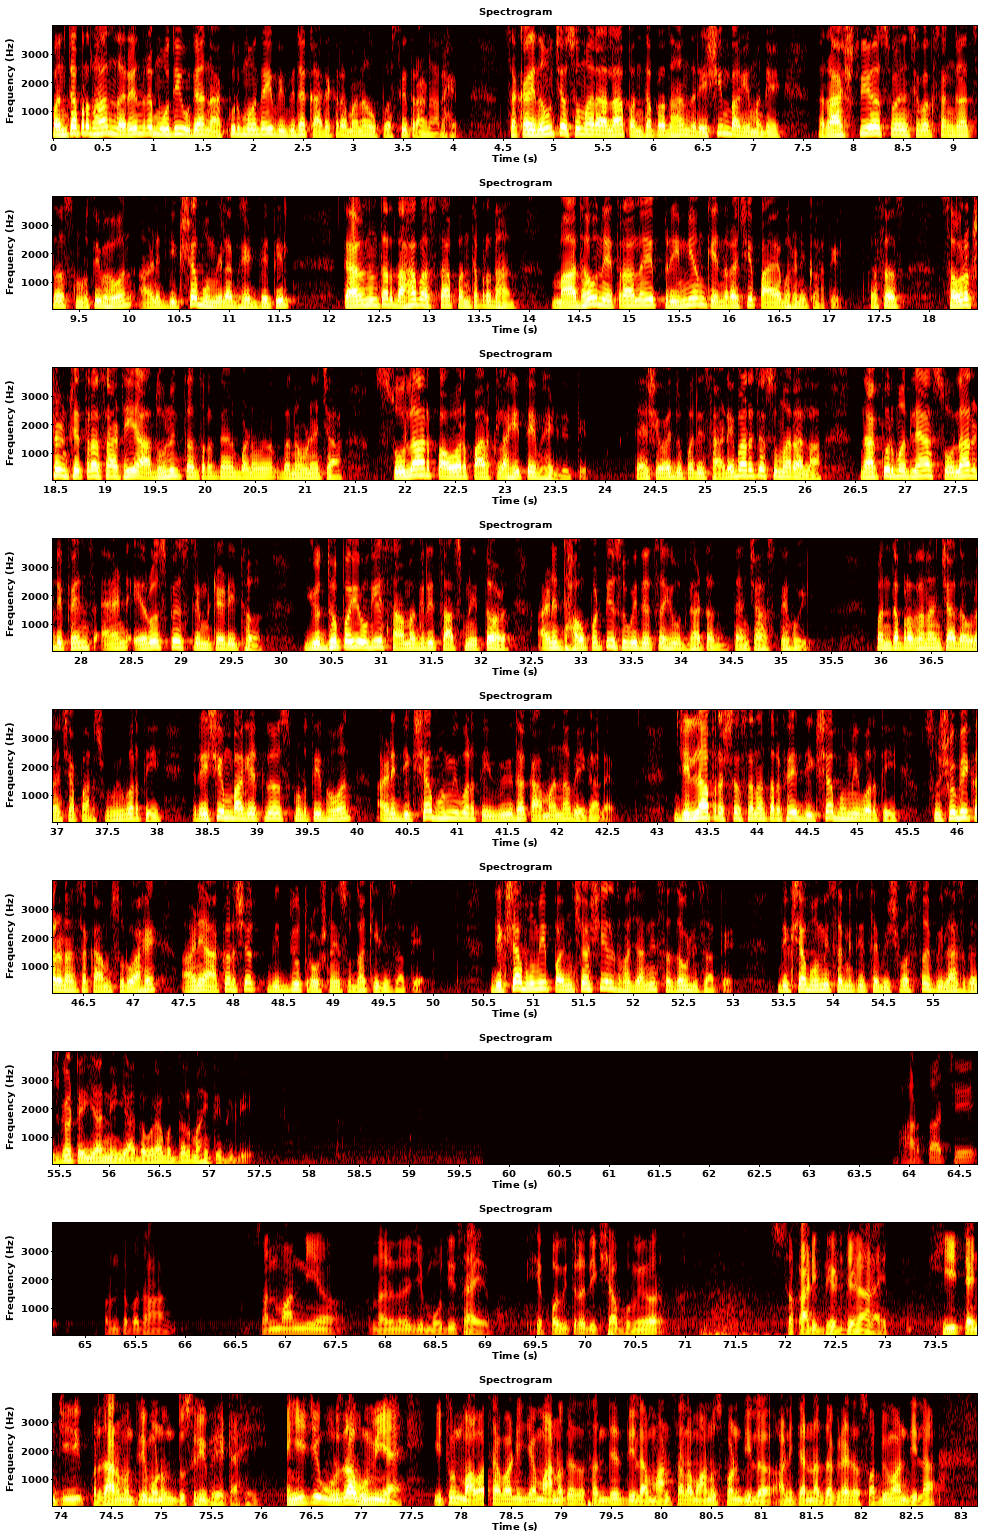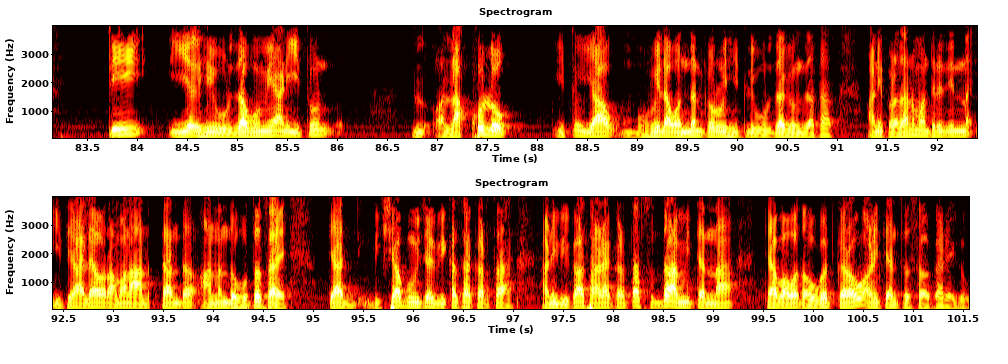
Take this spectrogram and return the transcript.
पंतप्रधान नरेंद्र मोदी उद्या नागपूरमध्ये विविध कार्यक्रमांना उपस्थित राहणार आहेत. सकाळी नऊच्या सुमाराला पंतप्रधान रेशीमबागेमध्ये राष्ट्रीय स्वयंसेवक संघाचं स्मृतीभवन आणि दीक्षाभूमीला भेट देतील. त्यानंतर दहा वाजता पंतप्रधान माधव नेत्रालय प्रीमियम केंद्राची पायाभरणी करतील. तसंच संरक्षण क्षेत्रासाठी आधुनिक तंत्रज्ञान बनव बनवण्याच्या सोलार पॉवर पार्कलाही ते भेट देतील. त्याशिवाय दुपारी साडेबाराच्या सुमाराला नागपूरमधल्या Solar Defence and Aerospace Limited इथं युद्धोपयोगी सामग्री चाचणी तळ आणि धावपट्टी सुविधेचंही उद्घाटन त्यांच्या हस्ते होईल. पंतप्रधानांच्या दौऱ्याच्या पार्श्वभूमीवरती रेशीम बागेतलं आणि दीक्षाभूमीवरती विविध कामांना वेग आलाय. जिल्हा प्रशासनातर्फे दीक्षाभूमीवरती सुशोभीकरणाचं काम सुरू आहे आणि आकर्षक विद्युत रोषणाईसुद्धा केली जाते. दीक्षाभूमी पंचशील ध्वजांनी सजवली जाते. दीक्षाभूमी समितीचे विश्वस्त विलास गजगटे यांनी या दौऱ्याबद्दल माहिती दिली. भारताचे पंतप्रधान सन्माननीय नरेंद्रजी मोदी साहेब हे पवित्र दीक्षाभूमीवर सकाळी भेट देणार आहेत. ही त्यांची प्रधानमंत्री म्हणून दुसरी भेट आहे. ही जी ऊर्जाभूमी आहे इथून बाबासाहेबांनी ज्या मानवतेचा संदेश दिला माणसाला माणूस पण दिलं आणि त्यांना जगण्याचा स्वाभिमान दिला ती य- ही ऊर्जाभूमी आणि इथून लाखो लोक इथून या भूमीला वंदन करून इथली ऊर्जा घेऊन जातात. आणि प्रधानमंत्रीजींना इथे आल्यावर आम्हाला अत्यंत आनंद होतच आहे. त्या दीक्षाभूमीच्या विकासाकरता आणि विकास आण्याकरता सुद्धा आम्ही त्यांना त्याबाबत अवगत करावं आणि त्यांचं सहकार्य घेऊ.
